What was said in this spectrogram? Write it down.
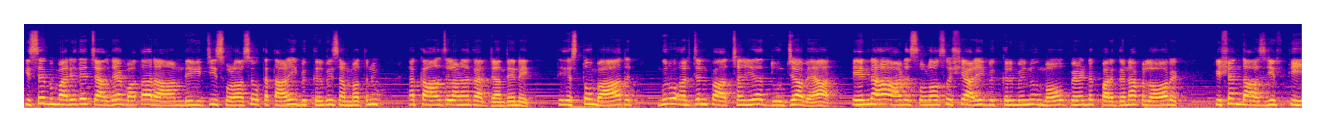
ਕਿਸੇ ਬਿਮਾਰੀ ਦੇ ਚੱਲਦਿਆਂ ਮਾਤਾ ਰਾਮਦੇਵ ਜੀ 1641 ਬਿਕਰਮੀ ਸੰਮਤ ਨੂੰ ਅਕਾਲ ਚਲਾਣਾ ਕਰ ਜਾਂਦੇ ਨੇ ਤੇ ਇਸ ਤੋਂ ਬਾਅਦ ਗੁਰੂ ਅਰਜਨ ਪਾਤਸ਼ਾਹ ਜੀ ਦਾ ਦੂਜਾ ਵਿਆਹ ਤਿੰਨ ਹਾੜ 1646 ਬਿਕਰਮੀ ਨੂੰ ਮਉ ਪਿੰਡ ਪਰਗਨਾ ਫਲੌਰ ਕਿਸ਼ਨ ਦਾਸ ਜੀ ਦੀ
